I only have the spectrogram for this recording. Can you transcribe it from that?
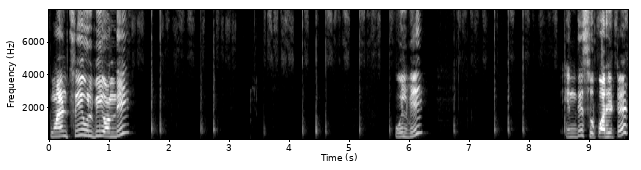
point 3 will be on the will be in the superheated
